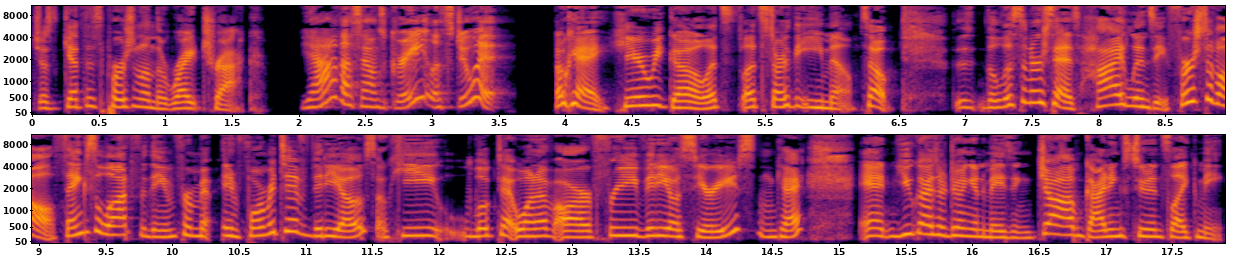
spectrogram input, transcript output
just get this person on the right track. Yeah, that sounds great. Let's do it. Okay, here we go. Let's let's start the email. So, the, the listener says, "Hi, Lindsay. First of all, thanks a lot for the inform- informative video." So he looked at one of our free video series. Okay, and you guys are doing an amazing job guiding students like me.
